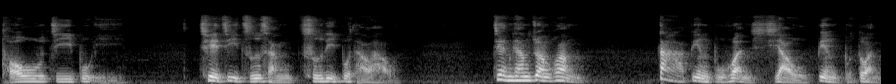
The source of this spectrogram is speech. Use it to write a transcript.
投机不宜。切忌职场吃力不讨好。健康状况大病不患，小病不断。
